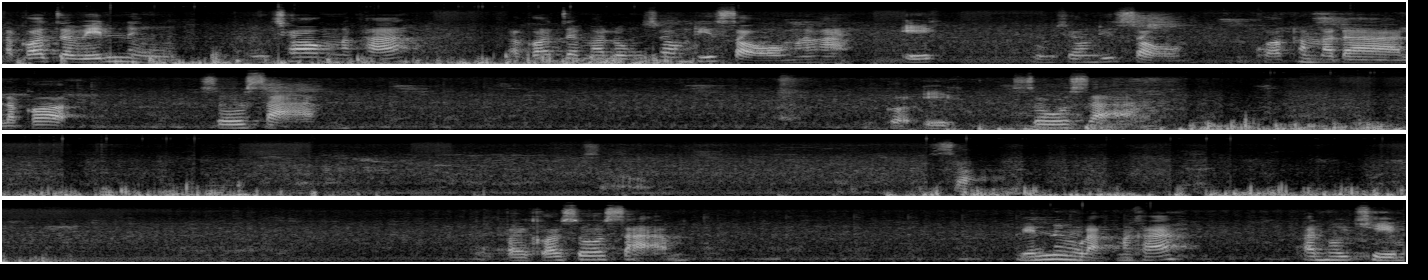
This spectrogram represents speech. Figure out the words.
แล้วก็จะเว้นหนึ่งหนึ่งช่องนะคะ แล้วก็จะมาลงช่องที่สองนะคะ x ลงช่องที่สองควักธรรมดาแล้วก็โซ่สามก็ x โซ่สามสองสามต่อไป ก็โซ่สามเว้นหนึ่งหลักนะคะ พันหัวเข็ม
